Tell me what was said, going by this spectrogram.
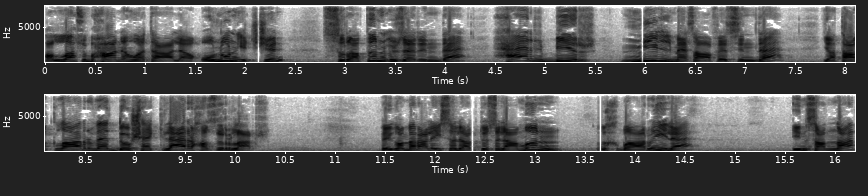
Allah Subhanahu ve Teala onun için sıratın üzerinde her bir mil mesafesinde yataklar ve döşekler hazırlar. Peygamber aleyhissalatü vesselamın ihbarı ile insanlar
